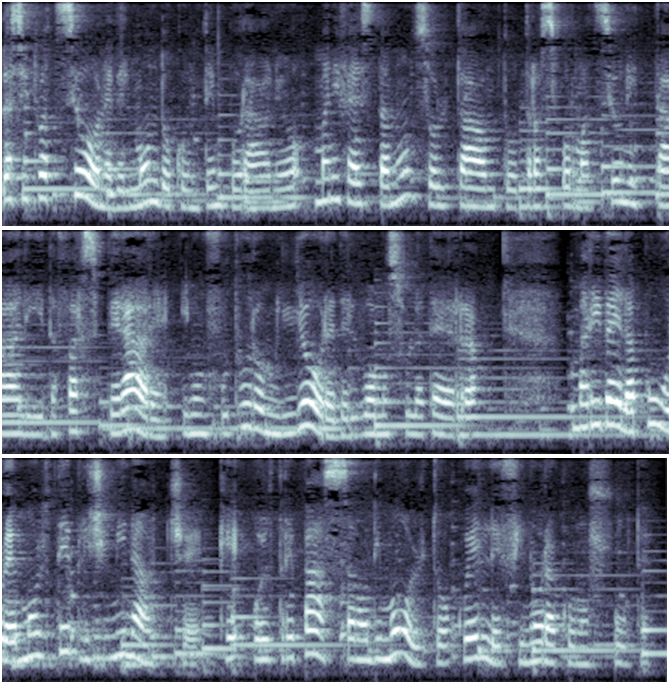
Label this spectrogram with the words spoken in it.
La situazione del mondo contemporaneo manifesta non soltanto trasformazioni tali da far sperare in un futuro migliore dell'uomo sulla Terra, ma rivela pure molteplici minacce che oltrepassano di molto quelle finora conosciute.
